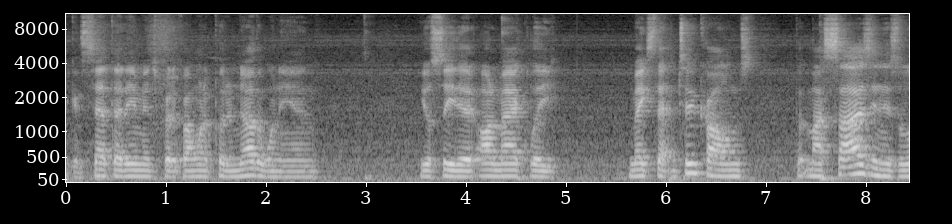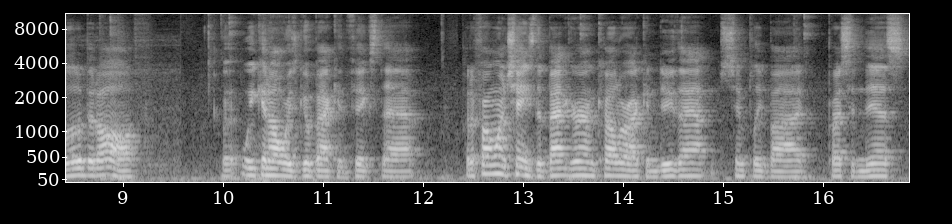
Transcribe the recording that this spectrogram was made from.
I can set that image, but if I want to put another one in, you'll see that it automatically makes that in two columns, but my sizing is a little bit off. But we can always go back and fix that. But if I want to change the background color, I can do that simply by pressing this.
